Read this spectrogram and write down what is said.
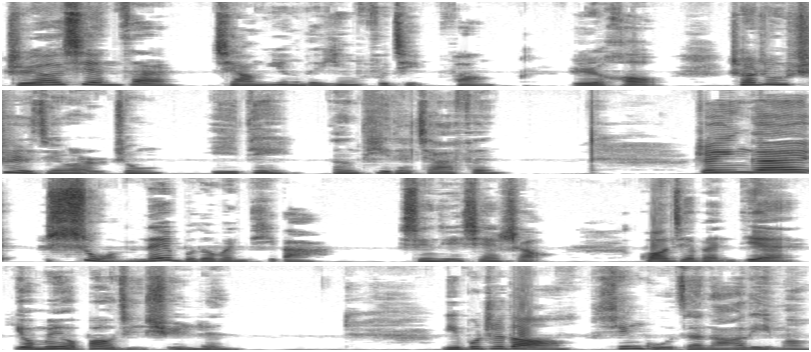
只要现在强硬的应付警方，日后传入赤井耳中，一定能替他加分。这应该是我们内部的问题吧，刑警先生。况且本店又没有报警寻人，你不知道新谷在哪里吗？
